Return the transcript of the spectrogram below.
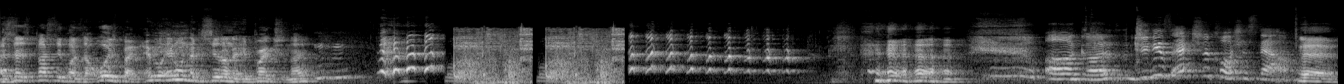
It's those plastic ones that always break. Everyone, anyone that can sit on it, it breaks, you know? Mm-hmm. oh god. Junior's extra cautious now. Yeah.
